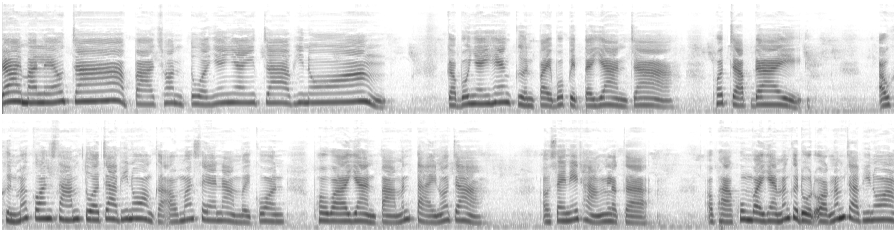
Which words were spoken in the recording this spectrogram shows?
ได้มาแล้วจ้าปลาช่อนตัวใหญ่ๆจ้าพี่น้อง กับบ่ใหญ่แห้งเกินไปโบเป็ดตาย่านจ้าพอจับได้ เอาขึ้นมาก่อนสามตัวจ้าพี่น้องก็เอามาแช่น้ำไว้ก่อนเพราะว่าย่านปลามันตายเนาะจ้าเอาใส่ในถังแล้วก็เอาผ้าคลุมไว้ย่านมันกระโดดออกน้ำจ้าพี่น้อง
